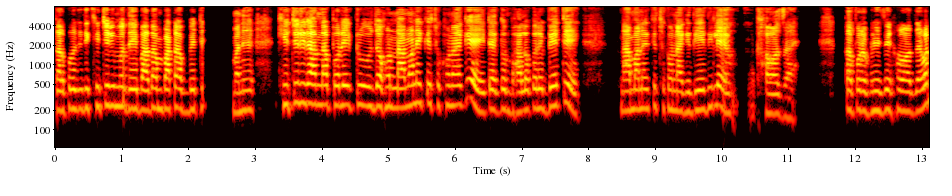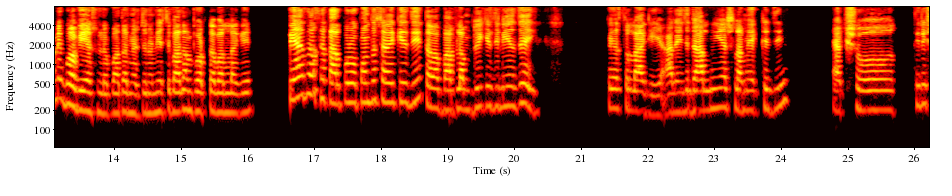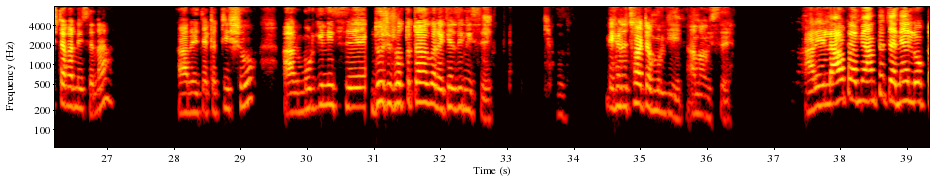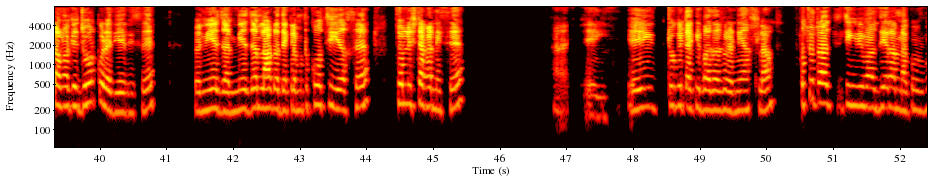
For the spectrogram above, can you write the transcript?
তারপরে যদি খিচুড়ির মধ্যে বাদাম বাটা বেটে মানে খিচুড়ি রান্নার পরে একটু যখন নামানোর কিছুক্ষণ আগে এটা একদম ভালো করে বেটে নামানোর কিছুক্ষণ আগে দিয়ে দিলে খাওয়া যায়। তারপরে ভেজে খাওয়া যায়। অনেক ভাবে আসলে বাদামের জন্য নিয়েছি। বাদাম ভর্তা ভালো লাগে। পেঁয়াজ আছে তারপরে পঞ্চাশ টাকা কেজি। তা ভাবলাম দুই কেজি নিয়ে যাই। পেঁয়াজ তো লাগে আর এই যে ডাল নিয়ে আসলাম এক কেজি। একশো তিরিশ টাকা নিছে না? আর এই যে একটা টিস্যু। আর মুরগি নিচ্ছে দুইশো সত্তর টাকা করে কেজি নিচ্ছে। এখানে ছয়টা মুরগি আনা হয়েছে আর এই লাউটা আমি আনতে চাই না এই লোকটা আমাকে জোর করে দিয়ে দিছে। নিয়ে যান নিয়ে যান লাউটা দেখলাম একটু কচি আছে চল্লিশ টাকা নিছে হ্যাঁ, এই এই টুকিটাকি বাজার করে নিয়ে আসলাম। প্রচুরটা চিংড়ি মাছ দিয়ে রান্না করব।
